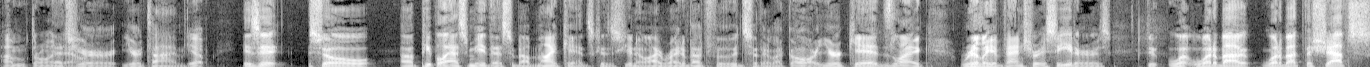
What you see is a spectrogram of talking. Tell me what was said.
I'm throwing. That's down. your your time. Yep. Is it so? Uh, people ask me this about my kids because you know I write about food, so they're like, "Oh, are your kids like really adventurous eaters?" Do, what what about what about the chefs?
